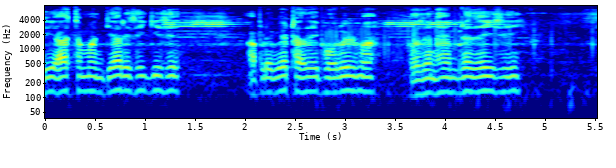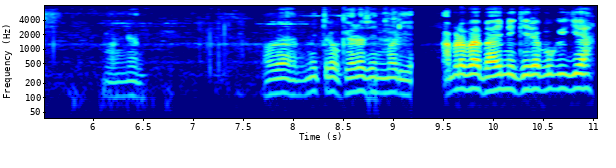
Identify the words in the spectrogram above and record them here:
દી આસ્થામાં તૈયારી થઈ ગઈ છે. આપણે બેઠા છીએ ફોર વ્હીલમાં ભજન સાંભળે જઈએ છીએ અને હવે મિત્રો ઘેરે જઈને મળીએ. આપણે ભાઈ, ભાઈની ઘેરે પૂગી ગયા.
